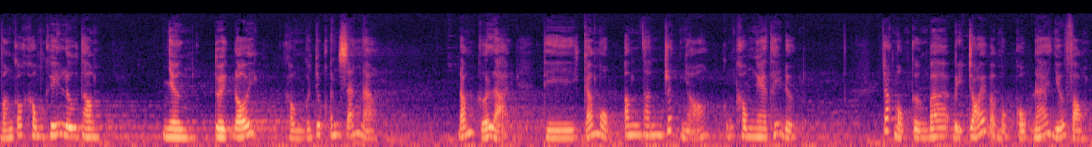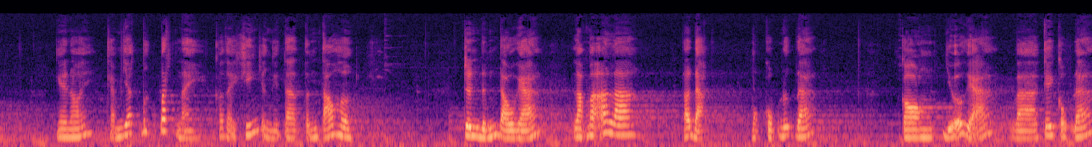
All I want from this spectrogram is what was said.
vẫn có không khí lưu thông, nhưng tuyệt đối không có chút ánh sáng nào. Đóng cửa lại thì cả một âm thanh rất nhỏ cũng không nghe thấy được. Trắc một cường ba bị trói vào một cột đá giữa phòng. Nghe nói cảm giác bức bách này có thể khiến cho người ta tỉnh táo hơn. Trên đỉnh đầu gã Lạc Ma Á La đã đặt một cục nước đá. Còn giữa gã và cây cục đá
